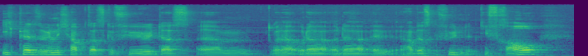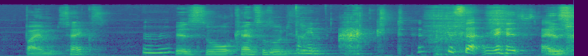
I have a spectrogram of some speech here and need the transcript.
ich persönlich habe das Gefühl, dass, ähm, oder, oder, oder äh, habe das Gefühl, die Frau beim Sex mhm. ist so, kennst du so diese. Beim Akt. Das hatten wir jetzt. Ist,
